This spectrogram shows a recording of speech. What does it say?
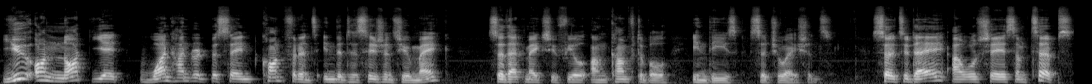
You are not yet 100% confident in the decisions you make, so that makes you feel uncomfortable in these situations. So today I will share some tips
